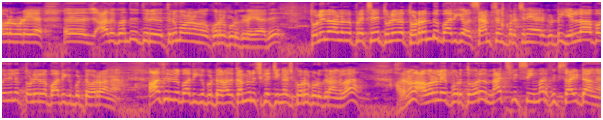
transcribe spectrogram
அவர்களுடைய அதுக்கு வந்து திரு திருமாவளவன் குரல் கொடுக்க கிடையாது. தொழிலாளர் பிரச்சனை தொழிலை தொடர்ந்து பாதிக்க சாம்சங் பிரச்சனையாக இருக்கட்டும் எல்லா பகுதியிலும் தொழிலில் பாதிக்கப்பட்டு வர்றாங்க. ஆசிரியர்கள் பாதிக்கப்பட்டு வர்றாங்க. அது கம்யூனிஸ்ட் கட்சிங்காச்சும் குரல் கொடுக்குறாங்களா? அதனால் அவர்களை பொறுத்தவரை மேட்ச் ஃபிக்ஸிங் மாதிரி ஃபிக்ஸ் ஆகிட்டாங்க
